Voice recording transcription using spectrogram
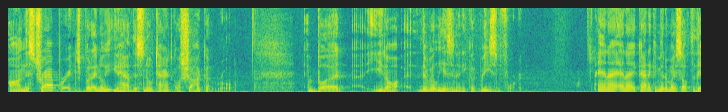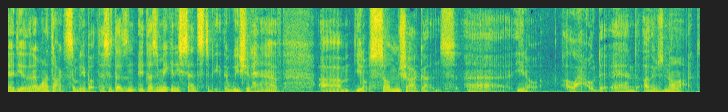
on this trap range, but I know you have this no tactical shotgun rule. But, you know, there really isn't any good reason for it. And I and I kind of committed myself to the idea that I want to talk to somebody about this. It doesn't it doesn't make any sense to me that we should have, um, you know, some shotguns, uh, you know, allowed and others not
